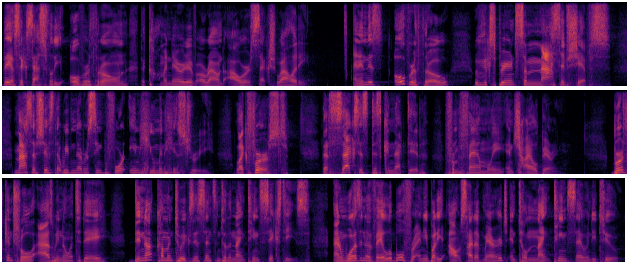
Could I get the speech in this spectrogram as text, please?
They have successfully overthrown the common narrative around our sexuality. And in this overthrow, we've experienced some massive shifts, massive shifts that we've never seen before in human history. Like, first, that sex is disconnected from family and childbearing. Birth control, as we know it today, did not come into existence until the 1960s and wasn't available for anybody outside of marriage until 1972.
